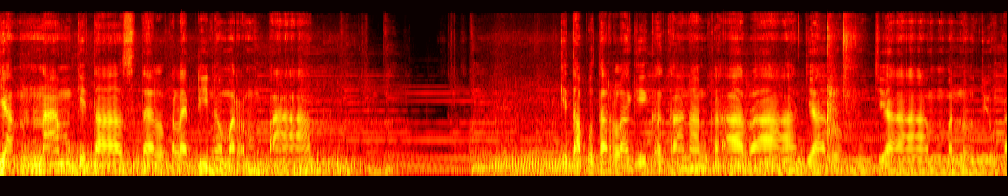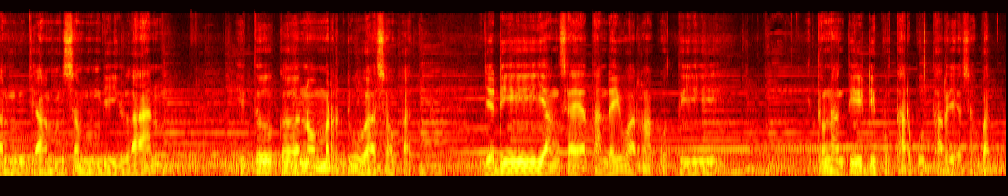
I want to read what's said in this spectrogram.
jam 6 kita setel klep di nomor 4 kita putar lagi ke kanan ke arah jarum jam menunjukkan jam 9 itu ke nomor 2 sobat. Jadi yang saya tandai warna putih itu nanti diputar-putar ya sobat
